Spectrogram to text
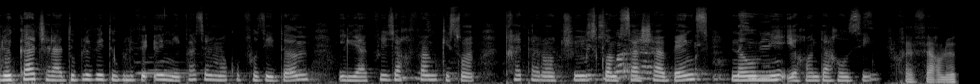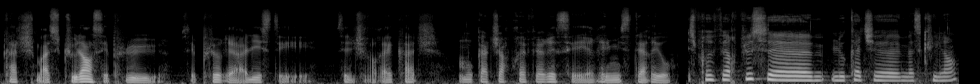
Le catch à la WWE n'est pas seulement composé d'hommes, il y a plusieurs femmes qui sont très talentueuses comme Sasha Banks, Naomi et Ronda Rousey. Je préfère le catch masculin, c'est plus, c'est plus réaliste et c'est du vrai catch. Mon catcheur préféré, c'est Rey Mysterio. Je préfère plus euh, le catch euh, masculin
